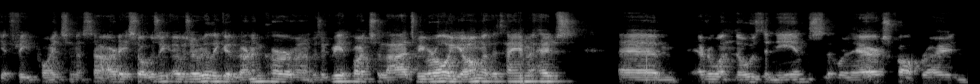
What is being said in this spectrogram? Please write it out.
get three points on a Saturday. So it was a, it was a really good learning curve, and it was a great bunch of lads. We were all young at the time at Hibs. Um, everyone knows the names that were there. Scott Brown,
